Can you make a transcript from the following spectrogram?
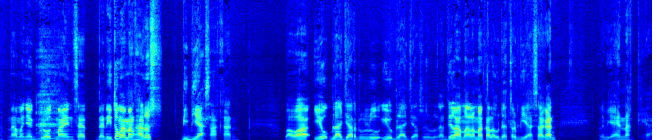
namanya growth mindset. Dan itu memang harus dibiasakan. Bahwa yuk belajar dulu yuk belajar dulu. Nanti lama-lama kalau udah terbiasa kan lebih enak ya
